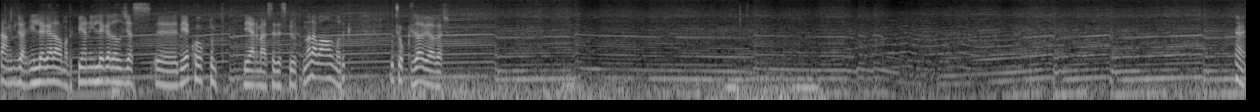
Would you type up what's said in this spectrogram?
Tamam güzel. illegal almadık. Bir an illegal alacağız e, diye korktum. Diğer Mercedes pilotundan ama almadık. Bu çok güzel bir haber. Evet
